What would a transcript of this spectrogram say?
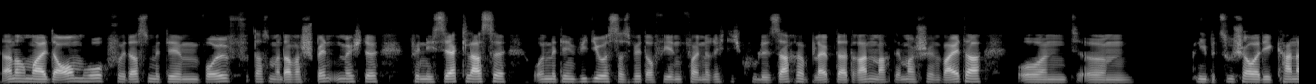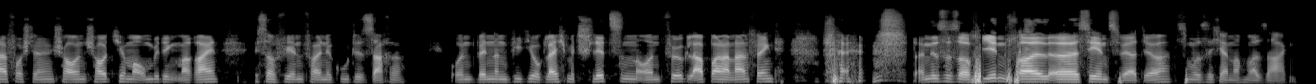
Dann nochmal Daumen hoch für das mit dem Wolf, dass man da was spenden möchte. Finde ich sehr klasse. Und mit den Videos, das wird auf jeden Fall eine richtig coole Sache. Bleibt da dran, macht immer schön weiter. Und ähm, liebe Zuschauer, die Kanalvorstellungen schauen, schaut hier mal unbedingt mal rein. Ist auf jeden Fall eine gute Sache. Und wenn ein Video gleich mit Schlitzen und Vögel abballern anfängt, dann ist es auf jeden Fall äh, sehenswert, ja. Das muss ich ja nochmal sagen.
